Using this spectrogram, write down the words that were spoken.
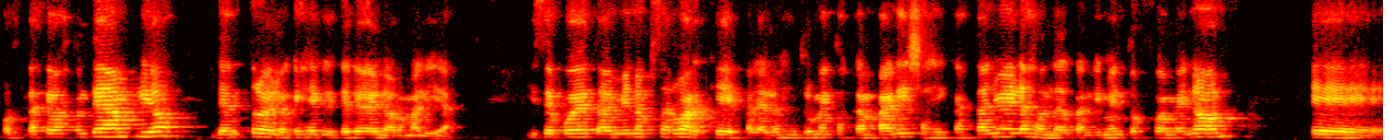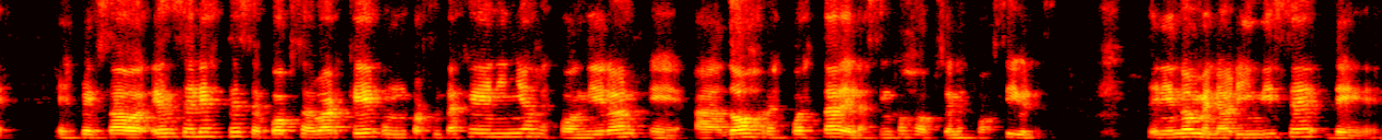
porcentaje bastante amplio dentro de lo que es el criterio de normalidad. Y se puede también observar que para los instrumentos campanillas y castañuelas, donde el rendimiento fue menor, eh, expresado en celeste, se puede observar que un porcentaje de niños respondieron eh, a dos respuestas de las cinco opciones posibles, teniendo menor índice de,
